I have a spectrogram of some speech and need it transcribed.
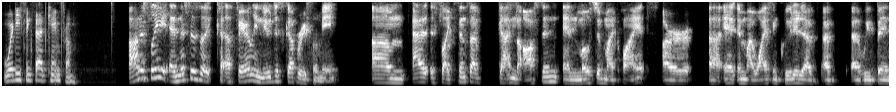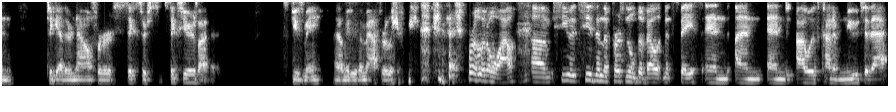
Where do you think that came from? Honestly, and this is a, a fairly new discovery for me. Um, it's like since I've gotten to Austin, and most of my clients are, uh, and, and, my wife included, I've, I've uh, we've been together now for six or six years. I, excuse me, let me do the math really for a little while. Um, she was she's in the personal development space, and and and I was kind of new to that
